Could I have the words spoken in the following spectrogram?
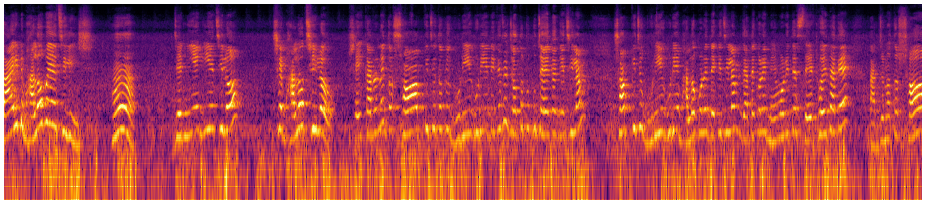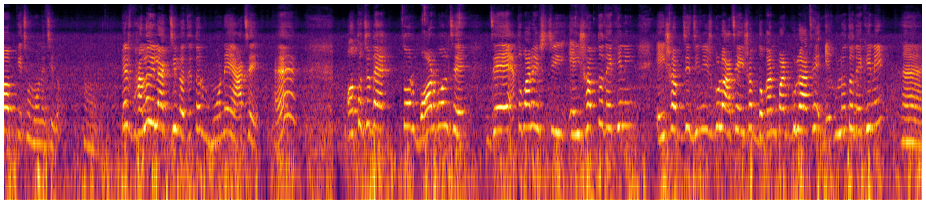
গাইড ভালো পেয়েছিলিস। হ্যাঁ। যে নিয়ে গিয়েছিল সে ভালো ছিল, সেই কারণে তো সব কিছু তোকে ঘুরিয়ে ঘুরিয়ে দেখেছে, যতটুকু জায়গা গেছিলাম সব কিছু ঘুরিয়ে ঘুরিয়ে ভালো করে দেখেছিলাম, যাতে করে মেমোরিতে সেট হয়ে থাকে, তার জন্য তো সব কিছু মনে ছিল। বেশ ভালোই লাগছিল যে তোর মনে আছে হ্যাঁ? অথচ দেখ, তোর বর বলছে যে, এতবার এসছি, এইসব তো দেখিনি, এইসব যে জিনিসগুলো আছে, এইসব দোকানপাটগুলো আছে, এগুলো তো দেখিনি। হ্যাঁ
